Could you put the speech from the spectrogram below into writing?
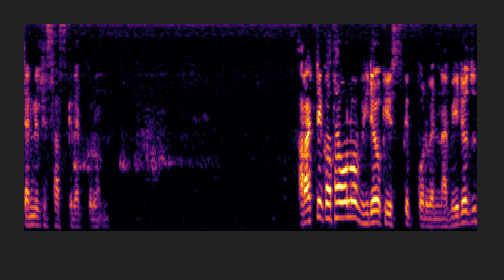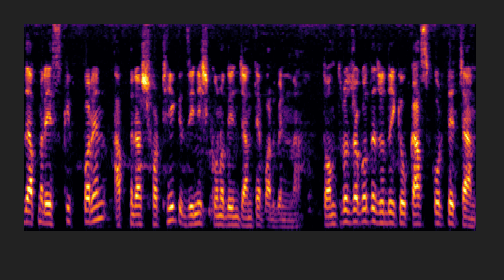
চ্যানেলটি সাবস্ক্রাইব করুন। আর একটি কথা বলব, ভিডিওকে স্কিপ করবেন না। ভিডিও যদি আপনারা স্কিপ করেন, আপনারা সঠিক জিনিস কোনোদিন জানতে পারবেন না। তন্ত্র জগতে যদি কেউ কাজ করতে চান,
